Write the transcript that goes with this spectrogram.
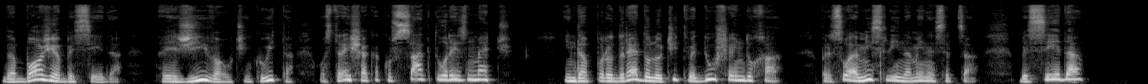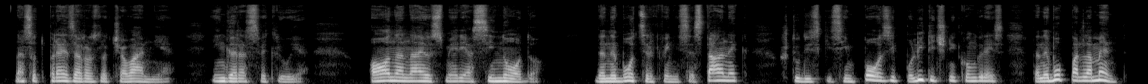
da Božja beseda da je živa, učinkovita, ostrejša kot vsak dvorezen meč in da prodre določitve duše in duha, presvoja misli in namene srca. Beseda nas odpre za razločevanje in ga razsvetljuje. Ona naj usmerja sinodo, da ne bo crkveni sestanek, študijski simpozij, politični kongres, da ne bo parlament,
